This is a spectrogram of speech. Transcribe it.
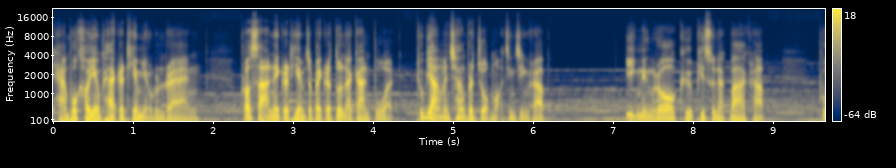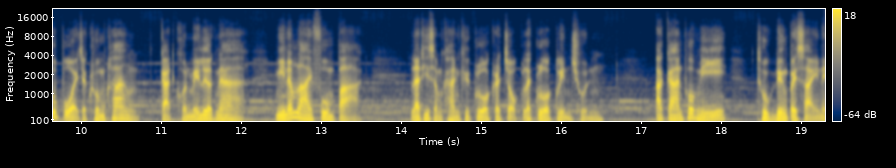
แถมพวกเขายังแพ้กระเทียมอย่างรุนแรง เพราะสารในกระเทียมจะไปกระตุ้นอาการปวด ทุกอย่างมันช่างประจวบเหมาะจริง ๆ ครับ อีกหนึ่งโรคคือพิษสุนัขบ้าครับ ผู้ป่วยจะคลุ้มคลั่ง กัดคนไม่เลือกหน้า มีน้ำลายฟูมปาก และที่สำคัญคือกลัวกระจกและกลัวกลิ่นฉุน อาการพวกนี้ถูกดึงไปใส่ใน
